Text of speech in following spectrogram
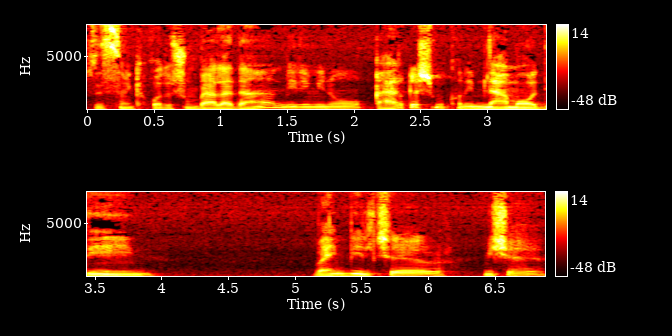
سیستمی که خودشون بلدن میریم اینو غرقش می‌کنیم نمادین. و این ویلچر میشه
